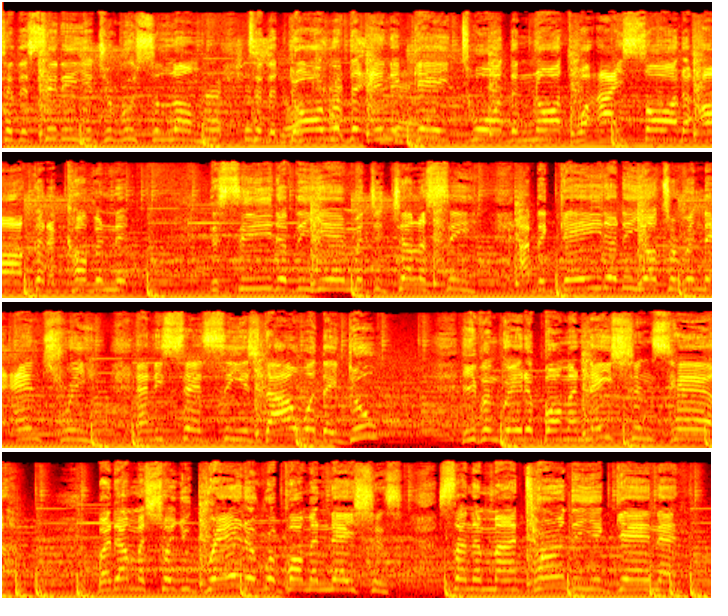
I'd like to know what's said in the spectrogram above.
To the city of Jerusalem to the door of the inner today. gate toward the north where I saw the ark of the covenant. The seed of the image of jealousy at the gate of the altar in the entry. And he said See, is thou what they do? Even great abominations here but I'ma show you greater abominations. Son of mine turn thee again and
